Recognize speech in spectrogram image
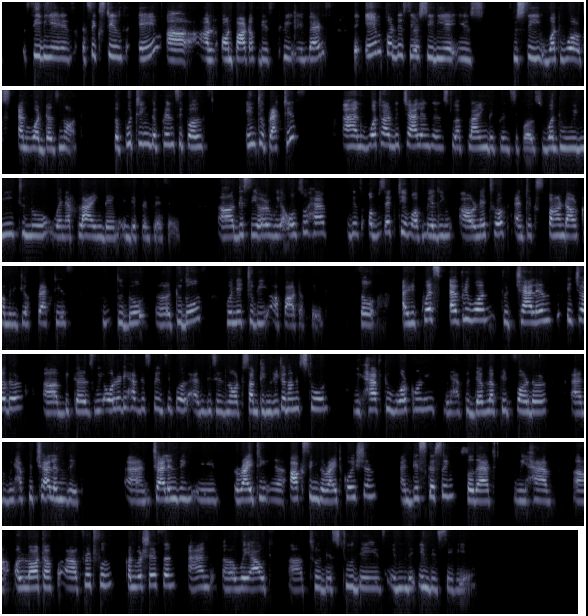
CBA's 16th aim uh, on, on part of these three events, the aim for this year's CBA is to see what works and what does not. So putting the principles into practice and what are the challenges to applying the principles? What do we need to know when applying them in different places? Uh, this year, we also have this objective of building our network and to expand our community of practice to, do, uh, to those who need to be a part of it. So I request everyone to challenge each other uh, because we already have this principle and this is not something written on a stone. We have to work on it. We have to develop it further and we have to challenge it. And challenging is writing, uh, asking the right question and discussing so that we have uh, a lot of uh, fruitful conversation and uh, way out through these two days in the in this CBA.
